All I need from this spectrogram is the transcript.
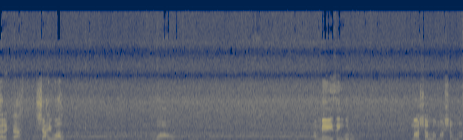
চমৎকার একটা শাহিওয়াল। ওয়াও। অ্যামেজিং গরু। মাশাল্লাহ মাশাল্লাহ।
